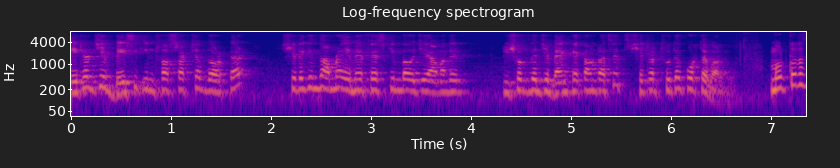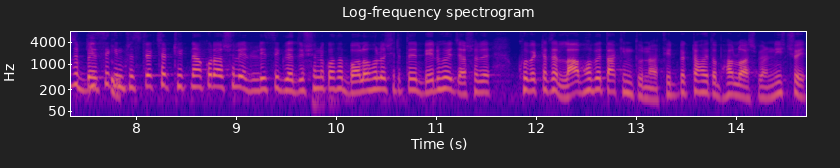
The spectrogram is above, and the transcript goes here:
এটার যে বেসিক ইনফ্রাস্ট্রাকচার দরকার সেটা কিন্তু আমরা এমএফএস কিংবা ওই যে আমাদের কৃষকদের যে ব্যাংক অ্যাকাউন্ট আছে সেটার থ্রুতে করতে পারব। মোট কথা হচ্ছে বেসিক ইনফ্রাস্ট্রাকচার ঠিক না করে আসলে এলডিসি গ্র্যাজুয়েশনের কথা বলা হলো সেটাতে বের হয়ে যে আসলে খুব একটা যে লাভ হবে তা কিন্তু না। ফিডব্যাকটা হয়তো ভালো আসবে না নিশ্চয়ই।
